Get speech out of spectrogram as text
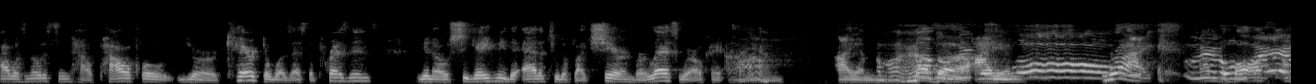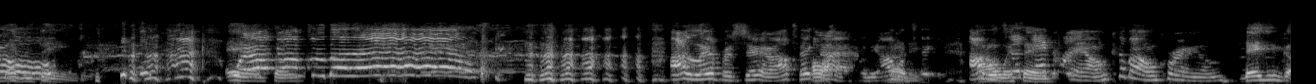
I was noticing how powerful your character was as the presence. You know, she gave me the attitude of like Cher in Burlesque, where okay, I Ah. am, I am I'm gonna have a mother, I am whoa, right, little boss everything. Welcome to the house. I live for Cher. I'll take Oh, that, honey. I will take. I I will take say- that crown. Come on, crown. There you go.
